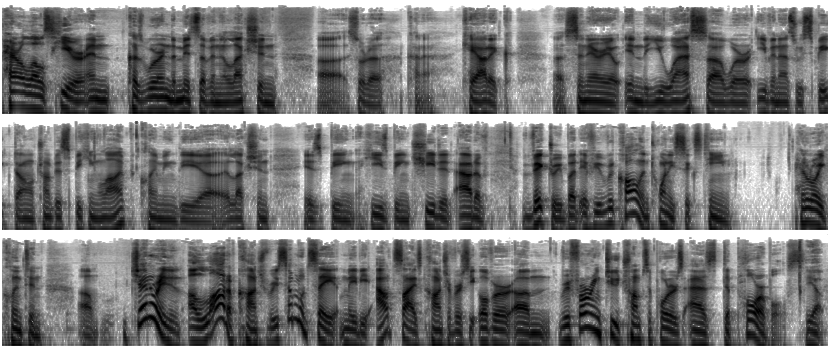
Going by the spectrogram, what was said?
parallels here, and because we're in the midst of an election, uh, sort of kind of chaotic uh, scenario in the U.S., uh, where even as we speak, Donald Trump is speaking live, claiming the uh, election is being he's being cheated out of victory. But if you recall, in 2016. Hillary Clinton um, generated a lot of controversy. Some would say maybe outsized controversy over um, referring to Trump supporters as deplorables. Yep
